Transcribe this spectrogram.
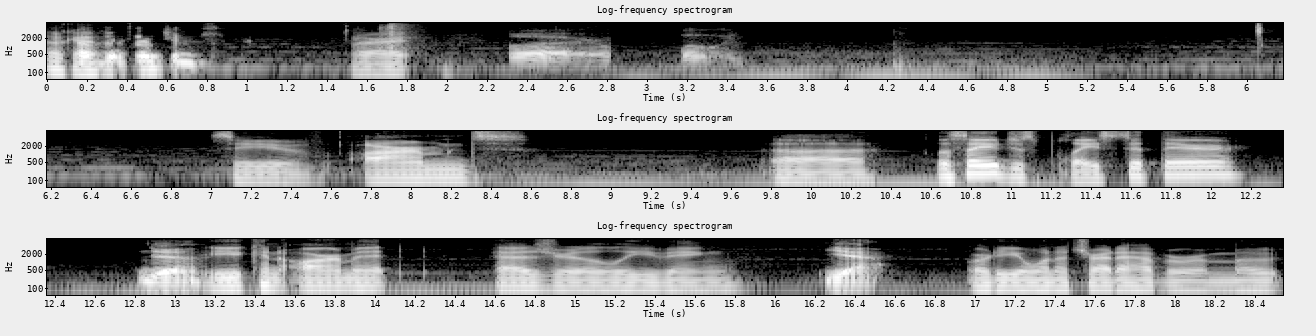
Okay. of this entrance. All right. Where? What would- So you've armed. Uh, let's say you just placed it there. Yeah. You can arm it as you're leaving, Yeah. or do you want to try to have a remote?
